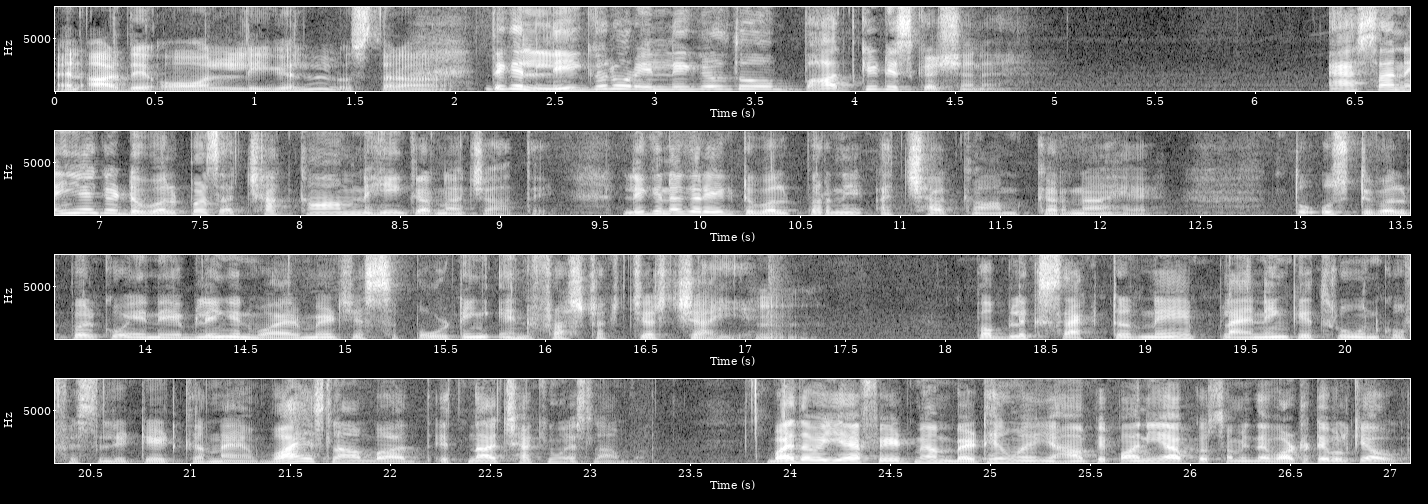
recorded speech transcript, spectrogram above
and are they all legal اس طرح دیکھیں لیگل اور ان لیگل تو بات کی ڈسکشن ہے ایسا نہیں ہے کہ ڈیولپرس اچھا کام نہیں کرنا چاہتے لیکن اگر ایک ڈیولپر نے اچھا کام کرنا ہے تو اس ڈیولپر کو انیبلنگ انوائرمنٹ یا سپورٹنگ انفراسٹرکچر چاہیے پبلک سیکٹر نے پلاننگ کے تھرو ان کو فیسیلیٹیٹ کرنا ہے وائی اسلام آباد اتنا اچھا کیوں ہے اسلام آباد بھائی دبئی یہ فیٹ میں ہم بیٹھے ہوئے ہیں یہاں پہ پانی آپ کو سمجھتے ہیں واٹر ٹیبل کیا ہوگا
